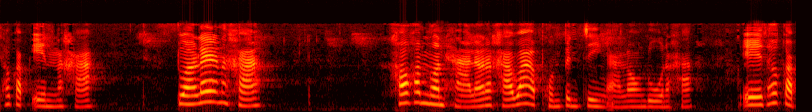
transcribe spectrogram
เท่ากับ n นะคะ ตัวแรกนะคะเขาคำนวณหาแล้วนะคะว่าผลเป็นจริงอะลองดูนะคะ a เท่ากับ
